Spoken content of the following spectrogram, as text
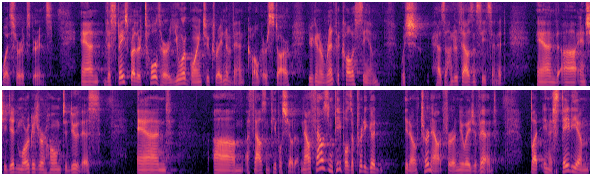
Was her experience. And the space brother told her, You are going to create an event called Earth Star. You're going to rent the Coliseum, which has 100,000 seats in it. And, uh, and she did mortgage her home to do this. And um, a thousand people showed up. Now, a thousand people is a pretty good you know, turnout for a New Age event. But in a stadium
